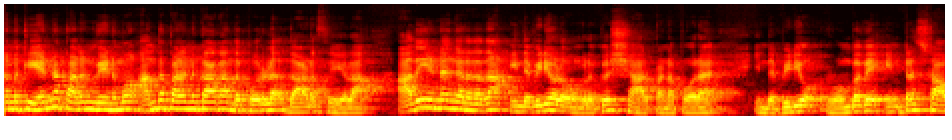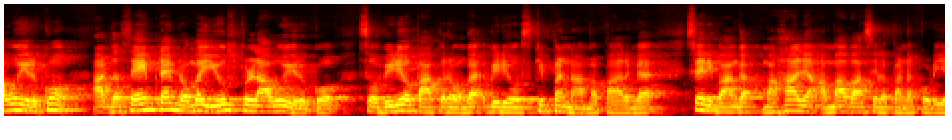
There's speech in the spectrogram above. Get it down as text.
நமக்கு என்ன பலன் வேணுமோ அந்த பலனுக்காக அந்த பொருளை தானம் செய்யலாம். அது என்னங்கிறத தான் இந்த வீடியோவில் உங்களுக்கு ஷேர் பண்ண போகிறேன் இந்த வீடியோ ரொம்பவே இன்ட்ரெஸ்டாகவும் இருக்கும். அட் த சேம் டைம் ரொம்ப யூஸ்ஃபுல்லாகவும் இருக்கும். ஸோ வீடியோ பார்க்குறவங்க வீடியோ ஸ்கிப் பண்ணாமல் பாருங்கள் சரி வாங்க. மகாலய அமாவாசையில் பண்ணக்கூடிய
